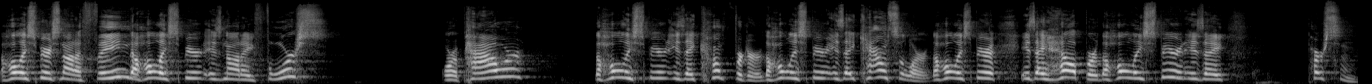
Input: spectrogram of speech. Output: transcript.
The Holy Spirit's not a thing. The Holy Spirit is not a force or a power. The Holy Spirit is a comforter. The Holy Spirit is a counselor. The Holy Spirit is a helper. The Holy Spirit is a person.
